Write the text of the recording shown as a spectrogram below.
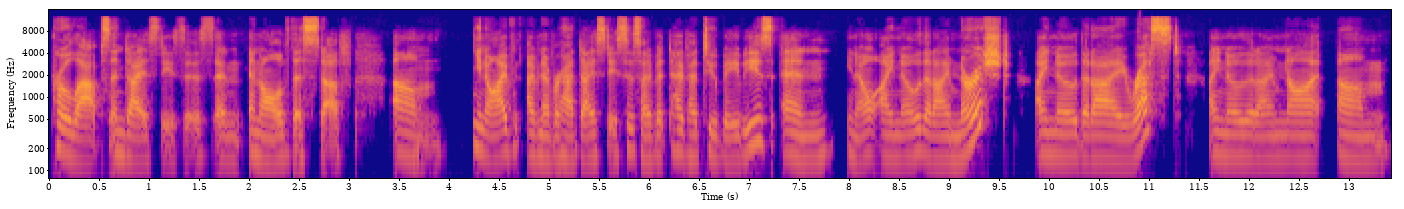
prolapse and diastasis and and all of this stuff. Um, you know, I've I've never had diastasis. I've I've had two babies, and you know, I know that I'm nourished. I know that I rest. I know that I'm not um,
